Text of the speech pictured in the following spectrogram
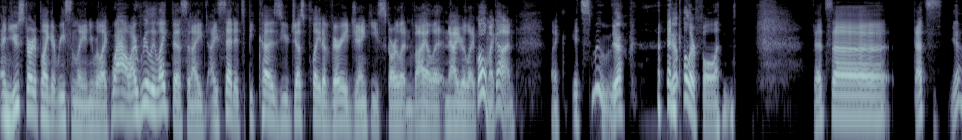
and you started playing it recently and you were like wow i really like this and i i said it's because you just played a very janky scarlet and violet and now you're like oh my god like it's smooth Yeah. and Yep. colorful and that's uh that's yeah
